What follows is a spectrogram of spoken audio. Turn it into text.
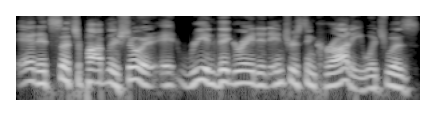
and it's such a popular show. It, it reinvigorated interest in karate, which was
